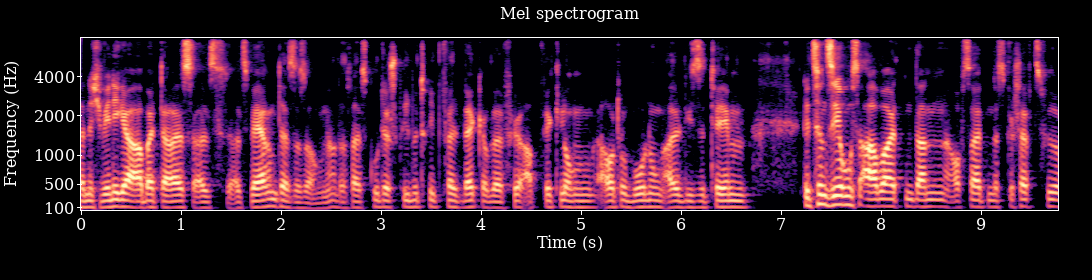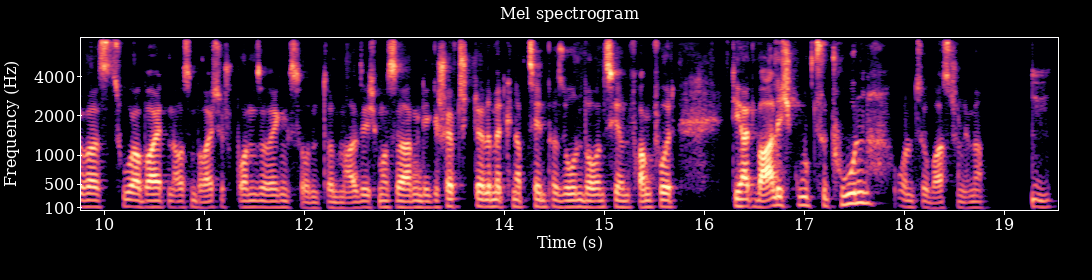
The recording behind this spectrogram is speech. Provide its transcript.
ja nicht weniger Arbeit da ist als, als während der Saison. Ne? Das heißt, gut, der Spielbetrieb fällt weg, aber für Abwicklung, Autowohnung, all diese Themen, Lizenzierungsarbeiten dann auf Seiten des Geschäftsführers, Zuarbeiten aus dem Bereich des Sponsorings. Und ähm, also ich muss sagen, die Geschäftsstelle mit knapp zehn Personen bei uns hier in Frankfurt, die hat wahrlich gut zu tun und so war es schon immer. Hm.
